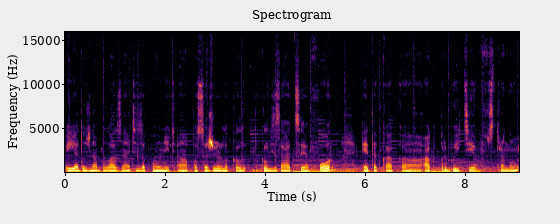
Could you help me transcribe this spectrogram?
И я должна была, знаете, заполнить а, пассажир локал... локализация форм. Это как а, акт прибытия в страну.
